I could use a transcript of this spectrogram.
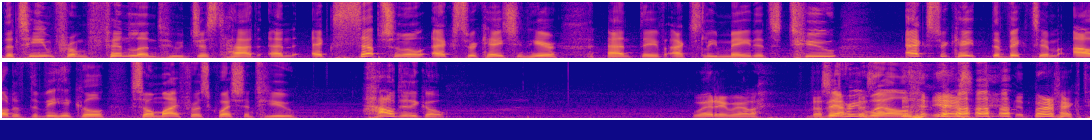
the team from Finland who just had an exceptional extrication here and they've actually made it to extricate the victim out of the vehicle. So my first question to you, how did it go? Very well. That's Very well. yes, perfect.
